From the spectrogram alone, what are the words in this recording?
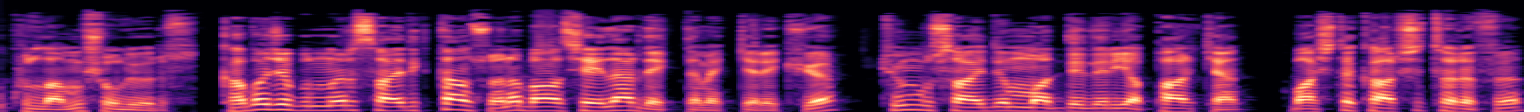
kullanmış oluyoruz. Kabaca bunları saydıktan sonra bazı şeyler de eklemek gerekiyor. Tüm bu saydığım maddeleri yaparken başta karşı tarafı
